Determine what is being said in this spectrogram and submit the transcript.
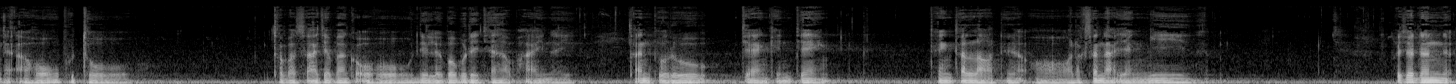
เนี่ยอโหพุทโธ ถ้าภาษาชาวบ้านก็โอ้โห นี่เลยพระพุทธเจ้าภายใน ท่านผู้รู้แจ้งเห็นแจ้ง แทงตลอดเนี่ยอ๋อลักษณะอย่างนี้ เพราะฉะนั้นเนี่ย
